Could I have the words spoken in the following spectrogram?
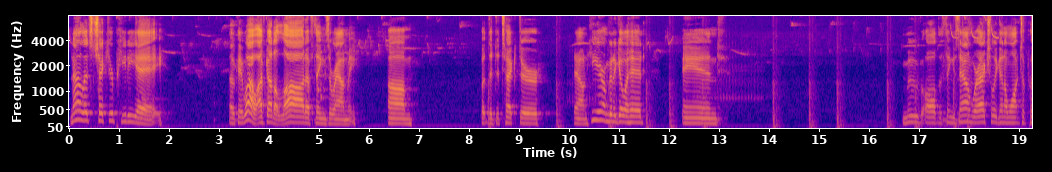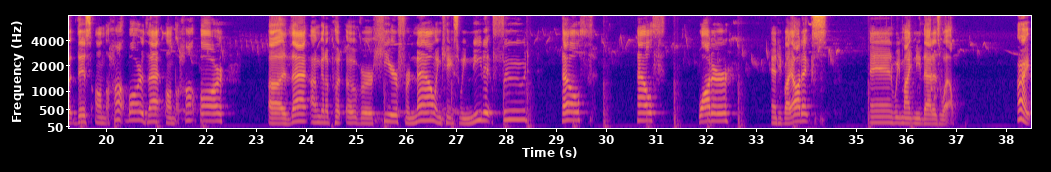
Now let's check your PDA. Okay, wow, I've got a lot of things around me. Um, put the detector down here. I'm going to go ahead and move all the things down. We're actually going to want to put this on the hot bar, that on the hot bar. Uh, that I'm going to put over here for now in case we need it. Food, health, health, water, antibiotics, and we might need that as well. All right,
